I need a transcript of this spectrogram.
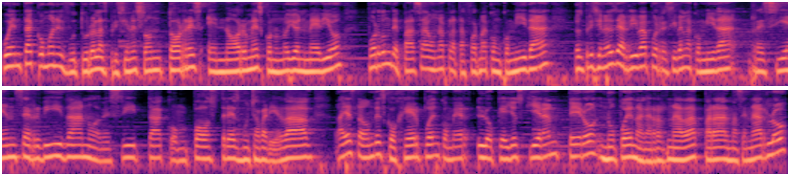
Cuenta cómo en el futuro las prisiones son torres enormes con un hoyo en medio por donde pasa una plataforma con comida. Los prisioneros de arriba pues reciben la comida recién servida, nuevecita, con postres, mucha variedad. Hay hasta donde escoger, pueden comer lo que ellos quieran, pero no pueden agarrar nada para almacenarlo.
